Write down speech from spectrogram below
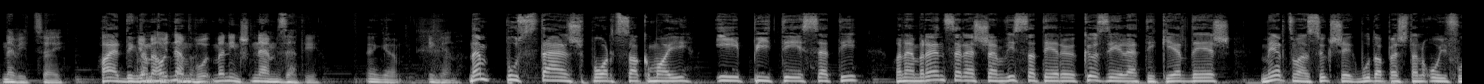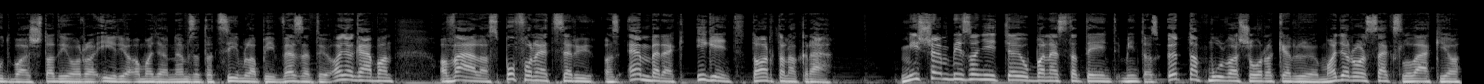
Ne viccelj. Ha eddig Ja, nem mert, hogy nem volt, mert nincs nemzeti. Igen. Igen. Nem pusztán sportszakmai, építészeti, hanem rendszeresen visszatérő közéleti kérdés, miért van szükség Budapesten új futballstadionra, írja a Magyar Nemzet a címlapi vezető anyagában. A válasz pofon egyszerű, az emberek igényt tartanak rá. Mi sem bizonyítja jobban ezt a tényt, mint az öt nap múlva sorra kerülő Magyarország-Szlovákia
